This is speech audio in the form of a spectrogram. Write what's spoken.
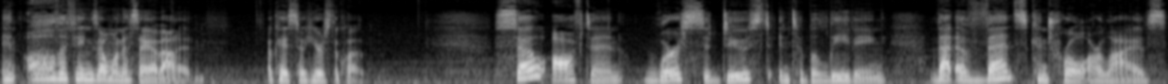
and all the things I want to say about it. Okay, so here's the quote so often, we're seduced into believing that events control our lives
